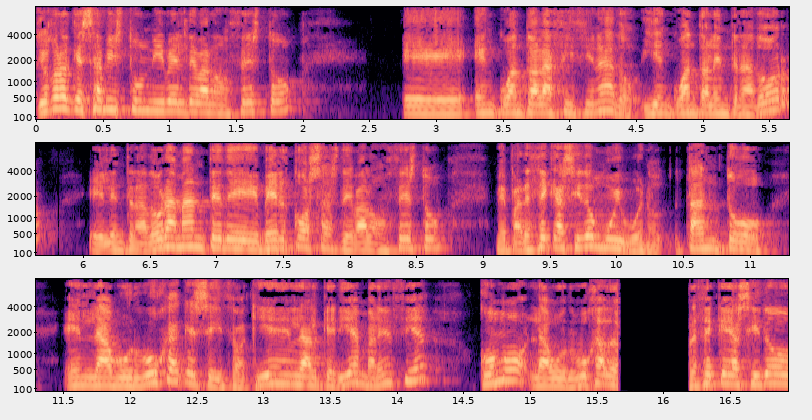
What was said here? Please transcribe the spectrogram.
Yo creo que se ha visto un nivel de baloncesto en cuanto al aficionado y en cuanto al entrenador el entrenador amante de ver cosas de baloncesto, me parece que ha sido muy bueno, tanto en la burbuja que se hizo aquí en la Alquería, en Valencia, como la burbuja de... Parece que ha sido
